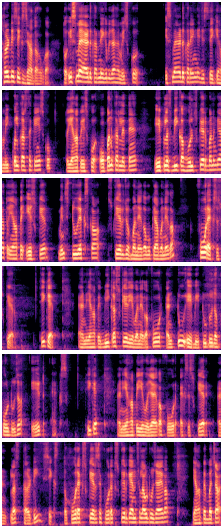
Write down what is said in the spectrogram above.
थर्टी सिक्स ज़्यादा होगा। तो इसमें ऐड करने के बजाय हम इसको, इसमें ऐड करेंगे जिससे कि हम इक्वल कर सकें इसको। तो यहाँ पे इसको ओपन कर लेते हैं। ए प्लस बी का होल स्क्वेयर बन गया तो यहाँ पे a square means two x का स्क्वेयर जो बनेगा, वो क्या बनेगा? फोर एक्स स्क्वेयर ठीक है? एंड यहाँ पे बी का स्क्वेयर ये बनेगा four and two a b two two जा फोर टू जा एट एक्स ठीक है? एंड यहाँ पे ये हो जाएगा four x square and plus thirty six तो फोर एक्स स्क्वेयर से four x square cancel out हो जाएगा। यहाँ पे बचा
